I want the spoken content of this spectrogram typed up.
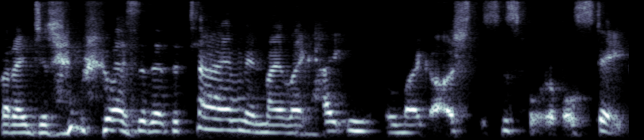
but I didn't realize it at the time in my like heightened, oh my gosh, this is horrible state,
